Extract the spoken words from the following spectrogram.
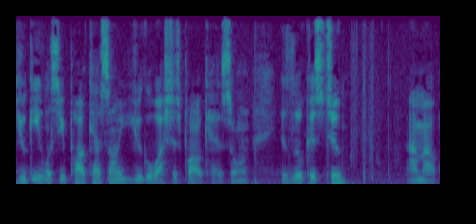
you can even see your podcast on. You can watch this podcast on. Is Lucas too? I'm out.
